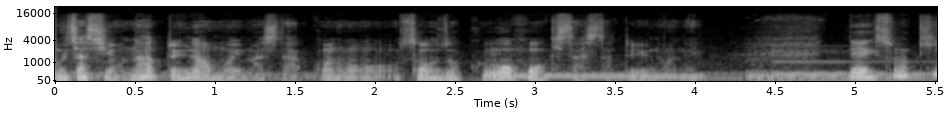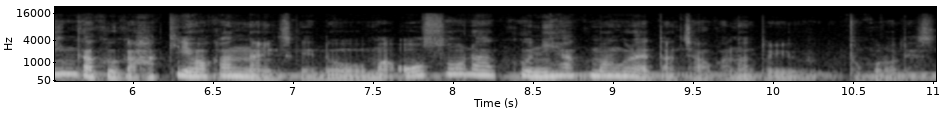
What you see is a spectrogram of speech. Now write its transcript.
無茶しようなというのは思いましたこの相続を放棄させたというのはね。でその金額がはっきり分かんないんですけどまあおそらく200万ぐらいやったんちゃうかなというところです。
